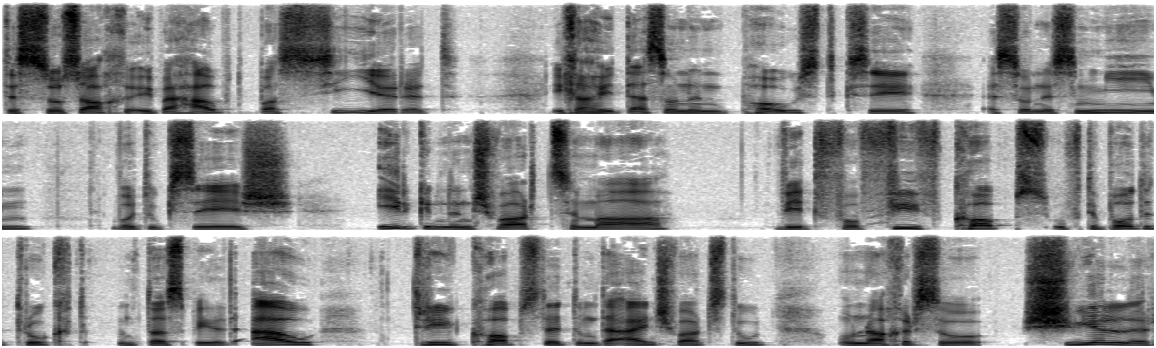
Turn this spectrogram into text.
dass so Sachen überhaupt passieren. Ich habe heute auch so einen Post gesehen, äh, so ein Meme, wo du siehst, irgendein schwarzer Mann wird von fünf Cops auf den Boden gedrückt und das Bild auch. Drei Cops dort und der ein schwarz Dude. Und nachher so Schüler,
